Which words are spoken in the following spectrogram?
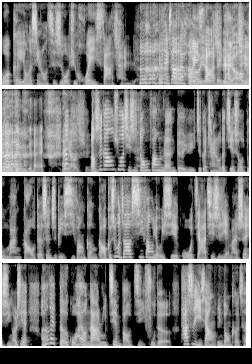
我可以用的形容词是我去挥洒缠柔，有点像在挥洒的感觉，对不 对？很有趣。老师刚刚说，其实东方人对于这个缠柔的接受度蛮高的，甚至比西方更高。可是我知道西方有一些国家其实也蛮盛行，而且好像在德国还有纳入健保给付的，它是一项运动课程，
